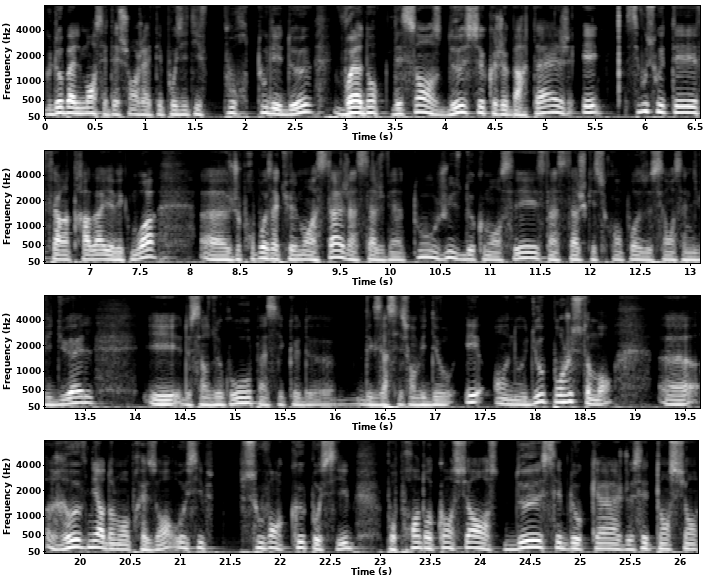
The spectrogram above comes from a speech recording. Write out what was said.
globalement cet échange a été positif pour tous les deux. Voilà donc l'essence de ce que je partage. Et si vous souhaitez faire un travail avec moi, euh, je propose actuellement un stage. Un stage vient tout juste de commencer. C'est un stage qui se compose de séances individuelles et de séances de groupe, ainsi que d'exercices en vidéo et en audio, pour justement euh, revenir dans le moment présent, aussi souvent que possible pour prendre conscience de ces blocages, de ces tensions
